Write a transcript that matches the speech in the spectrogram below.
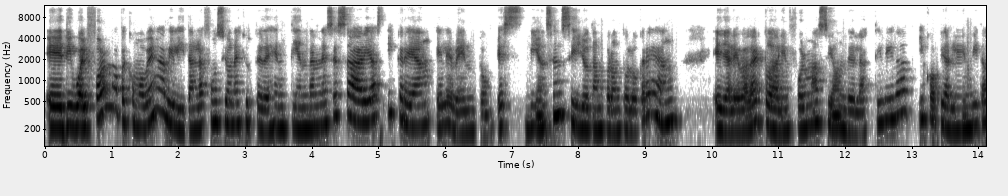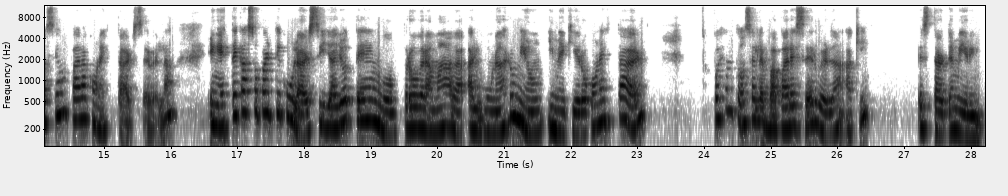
Eh, de igual forma, pues como ven, habilitan las funciones que ustedes entiendan necesarias y crean el evento. Es bien sencillo, tan pronto lo crean, ella le va a dar toda la información de la actividad y copiar la invitación para conectarse, ¿verdad? En este caso particular, si ya yo tengo programada alguna reunión y me quiero conectar, pues entonces les va a aparecer, ¿verdad? Aquí, Start the Meeting.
